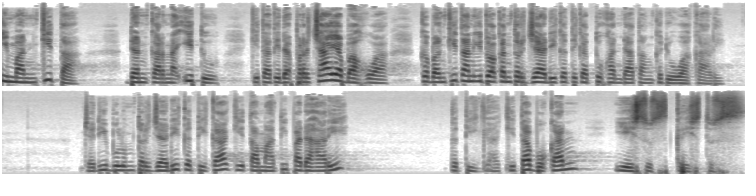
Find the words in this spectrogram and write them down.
iman kita. Dan karena itu kita tidak percaya bahwa kebangkitan itu akan terjadi ketika Tuhan datang kedua kali. Jadi belum terjadi ketika kita mati pada hari ketiga. Kita bukan Yesus Kristus.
